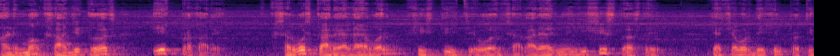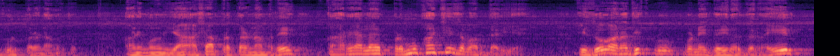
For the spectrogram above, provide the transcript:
आणि मग साहजिकच एक प्रकारे सर्वच कार्यालयावर शिस्तीचे वर कार्यालयाची जी शिस्त असते त्याच्यावर देखील प्रतिकूल परिणाम होतो. आणि म्हणून या अशा प्रकरणामध्ये कार्यालय प्रमुखाची जबाबदारी आहे की जो अनधिकृतपणे गैरहजर राहील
